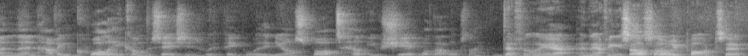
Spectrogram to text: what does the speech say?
and then having quality conversations with people within your sport to help you shape what that looks like. Definitely, yeah. And I think it's also important to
